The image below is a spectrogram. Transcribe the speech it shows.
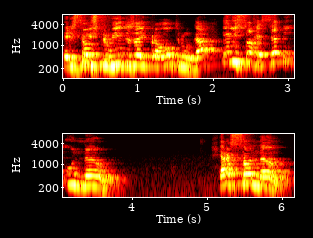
eles são instruídos a ir para outro lugar, eles só recebem o não. Era só não.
